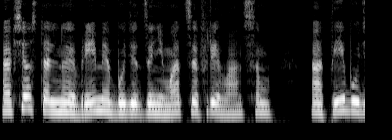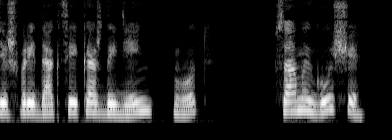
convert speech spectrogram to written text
а все остальное время будет заниматься фрилансом, а ты будешь в редакции каждый день, вот. В самой гуще.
